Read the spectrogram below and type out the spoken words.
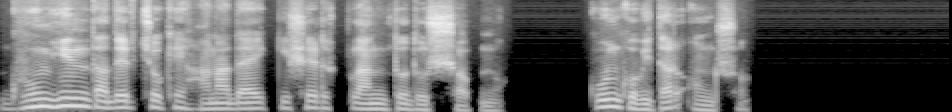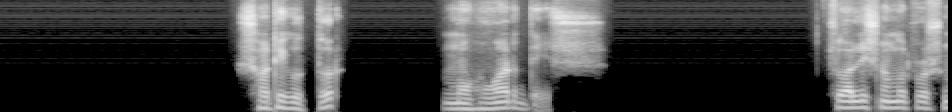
ঘুমহীন তাদের চোখে হানা দেয় কিসের ক্লান্ত দুঃস্বপ্ন? কোন কবিতার অংশ? সঠিক উত্তর, মহুয়ার দেশ। চুয়াল্লিশ নম্বর প্রশ্ন,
